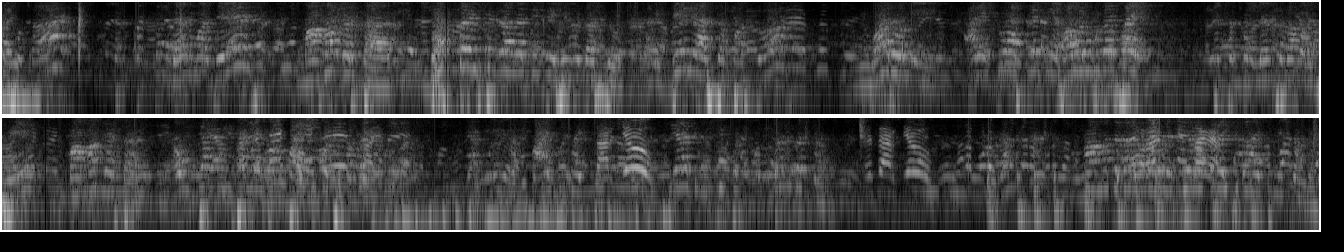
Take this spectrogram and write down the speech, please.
द्यावं? ध्यान माझे मामा करतात भक्त इथे जाण्याचे ते हिंदत असत. आणि गेले अशा पासून निवारोनी आणि तो आपल्या देहावर उदास आहे. त्याचं कल्याण सुद्धा माझे मामा करतात त्या दिवशी दारात सेवा करायची का नाही तुम्ही सांगा.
